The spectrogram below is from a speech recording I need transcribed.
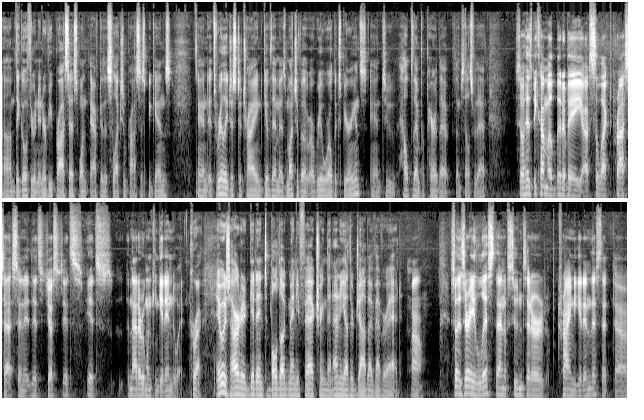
Um, they go through an interview process one after the selection process begins. And it's really just to try and give them as much of a, a real world experience and to help them prepare that themselves for that. So it has become a bit of a uh, select process, and it, it's just it's it's not everyone can get into it. Correct. It was harder to get into Bulldog manufacturing than any other job I've ever had. Wow. So is there a list then of students that are trying to get in this that? Uh,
